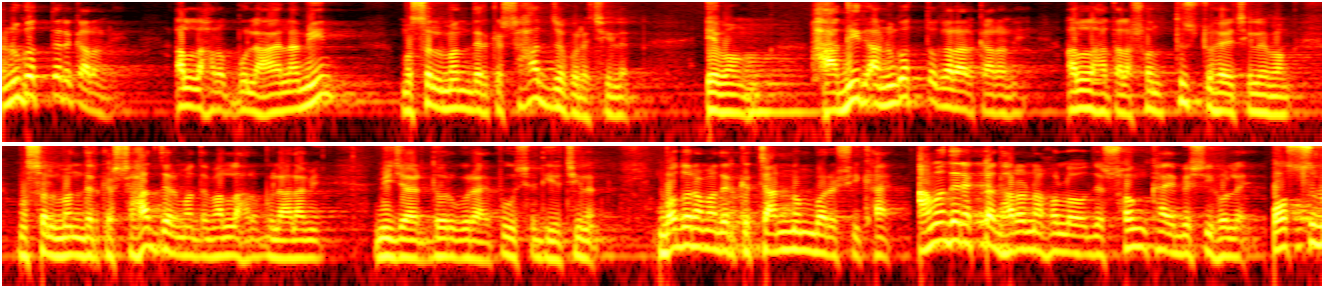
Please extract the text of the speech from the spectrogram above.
আনুগত্যের কারণে আল্লাহ রব্বুল আলমিন মুসলমানদেরকে সাহায্য করেছিলেন এবং হাদির আনুগত্য করার কারণে আল্লাহ তালা সন্তুষ্ট হয়েছিলেন এবং মুসলমানদেরকে সাহায্যের মাধ্যমে আল্লাহ রবুল আলমী বিজয়ের দোরগোড়ায় পৌঁছে দিয়েছিলেন। বদর আমাদেরকে চার নম্বরে শিখায়। আমাদের একটা ধারণা হলো যে সংখ্যায় বেশি হলে, অস্ত্র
